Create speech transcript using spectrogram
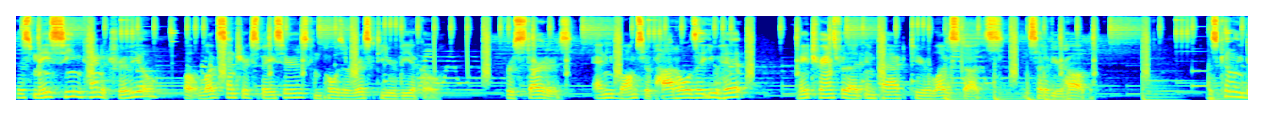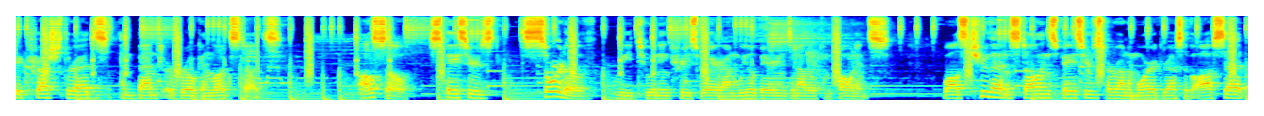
This may seem kind of trivial, but lug-centric spacers can pose a risk to your vehicle. For starters, any bumps or potholes that you hit may transfer that impact to your lug studs instead of your hub. This can lead to crushed threads and bent or broken lug studs. Also, spacers sort of lead to an increased wear on wheel bearings and other components. While it's true that installing spacers run a more aggressive offset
